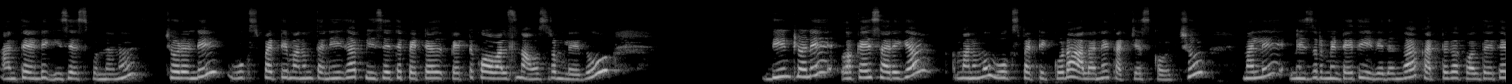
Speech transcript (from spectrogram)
అంతే అండి గీసేసుకున్నాను. చూడండి ఊక్స్ పట్టి మనం తనీగా పీస్ అయితే పెట్ట పెట్టుకోవాల్సిన అవసరం లేదు. దీంట్లోనే ఒకేసారిగా మనము ఊక్స్ పట్టికి కూడా అలానే కట్ చేసుకోవచ్చు. మళ్ళీ మెజర్మెంట్ అయితే ఈ విధంగా కరెక్ట్గా కొలత అయితే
